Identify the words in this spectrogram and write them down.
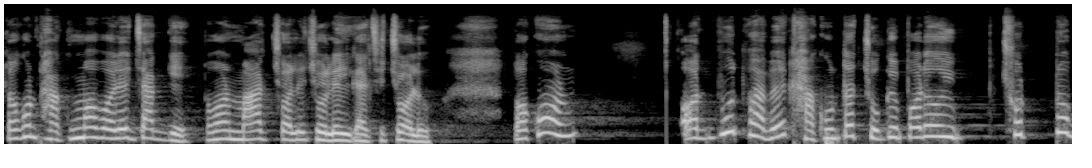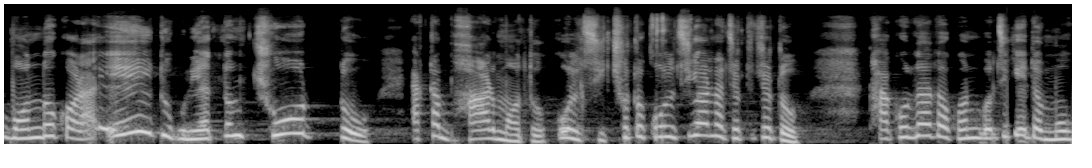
তখন ঠাকুমা বলে যাকগে তোমার মাছ চলে চলেই গেছে, চলো। তখন অদ্ভুতভাবে ঠাকুরদার চোখে পড়ে ওই ছোট্ট বন্ধ করা এইটুকুনি, একদম ছোট্ট, একটা ভার মতো, কলসি, ছোট কলসি হয় না, ছোট ছোট। ঠাকুরদা তখন বলছে কি, এটা মুখ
